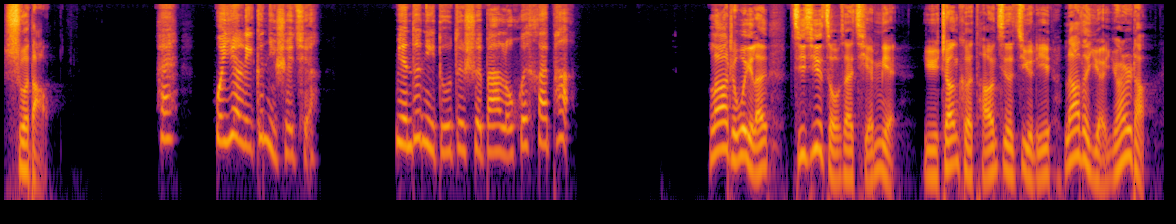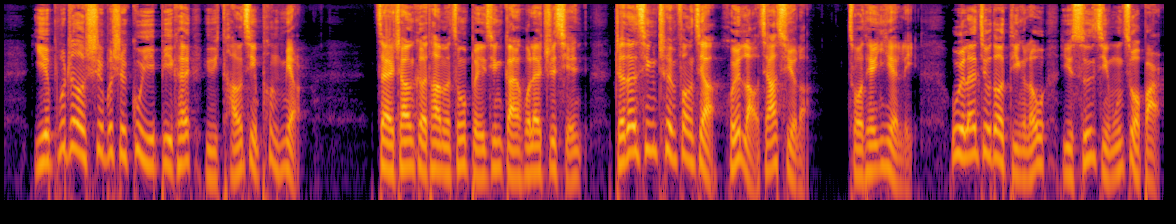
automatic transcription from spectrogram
说道：“哎，我夜里跟你睡去，免得你独自睡八楼会害怕。”拉着魏兰急急走在前面，与张克、唐静的距离拉得远远的，也不知道是不是故意避开与唐静碰面。在张克他们从北京赶回来之前，翟丹青趁放假回老家去了。昨天夜里，魏兰就到顶楼与孙景萌作伴。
